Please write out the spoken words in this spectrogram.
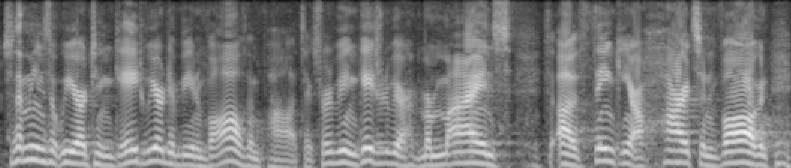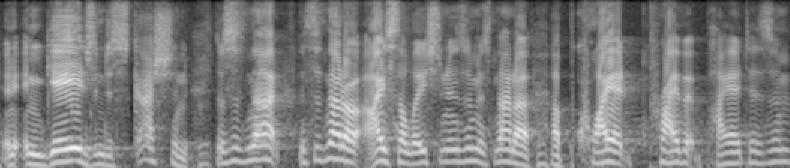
So that means that we are to engage, we are to be involved in politics. We're to be engaged, we're to be our, minds uh, thinking, our hearts involved and, and, engaged in discussion. This is not, this is not an isolationism, it's not a, a quiet, private pietism.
